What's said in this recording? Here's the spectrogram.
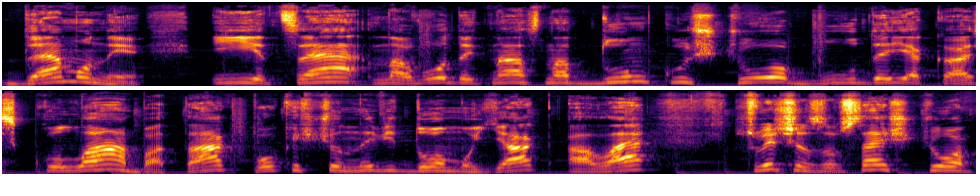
демони. І це наводить нас на думку, що буде якась колаба. Так, поки що невідомо як, але швидше за все, що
